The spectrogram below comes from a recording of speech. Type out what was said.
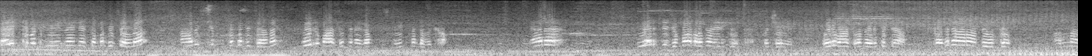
കയറ്റുമതി ചെയ്യുന്നതിനെ സംബന്ധിച്ചുള്ള ആവശ്യം സംബന്ധിച്ചാണ് ഒരു മാസത്തിനകം സ്റ്റേറ്റ്മെന്റ് ഇറക്കാം. ഞാൻ വിചാരിച്ച് ചുമ്മാ പറഞ്ഞായിരിക്കുമെന്ന് പക്ഷേ ഒരു മാസം എടുത്തിട്ട് പതിനാറാം ദിവസം അന്ന്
